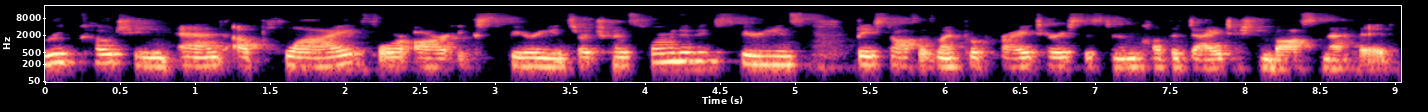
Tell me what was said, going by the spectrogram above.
group coaching and apply for our experience, our transformative experience based off of my proprietary system called the Dietitian Boss Method.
